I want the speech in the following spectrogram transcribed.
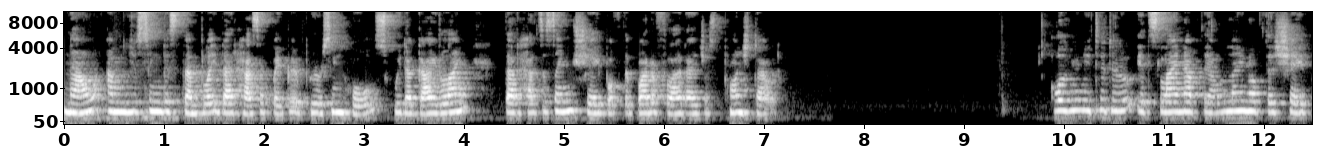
Now I'm using this template that has a paper piercing holes with a guideline that has the same shape of the butterfly I just punched out. All you need to do is line up the outline of the shape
